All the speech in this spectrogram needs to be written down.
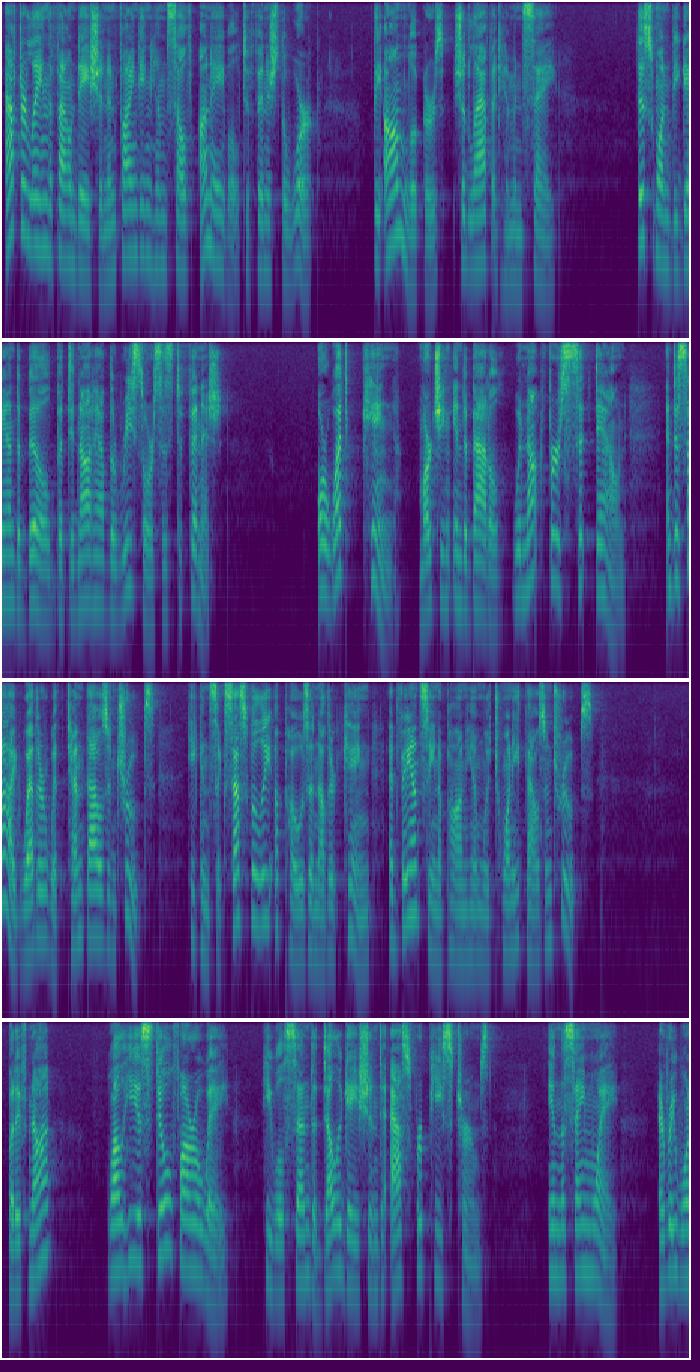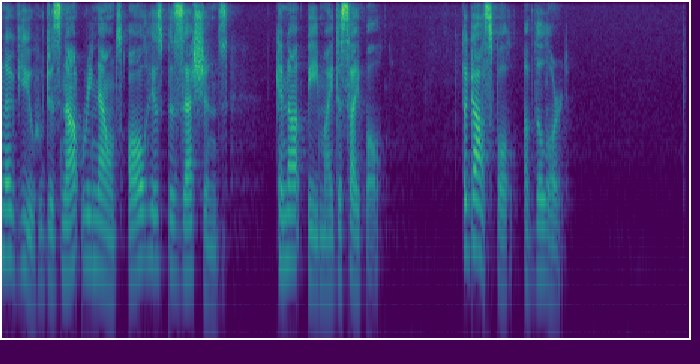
after laying the foundation and finding himself unable to finish the work, the onlookers should laugh at him and say, This one began to build but did not have the resources to finish. Or what king, marching into battle, would not first sit down and decide whether, with 10,000 troops, he can successfully oppose another king advancing upon him with 20,000 troops? But if not, while he is still far away, he will send a delegation to ask for peace terms. In the same way, every one of you who does not renounce all his possessions cannot be my disciple. The Gospel of the Lord.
